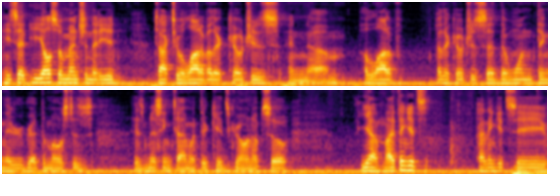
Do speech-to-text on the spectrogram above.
he said he also mentioned that he had talked to a lot of other coaches, and um, a lot of other coaches said the one thing they regret the most is is missing time with their kids growing up. So yeah, I think it's I think it's a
